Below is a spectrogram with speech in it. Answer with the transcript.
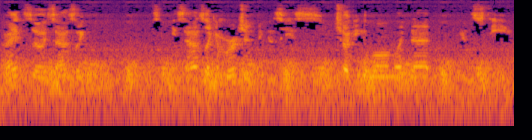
Alright, so it sounds like he sounds like a merchant because he's chugging along like that with steam.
